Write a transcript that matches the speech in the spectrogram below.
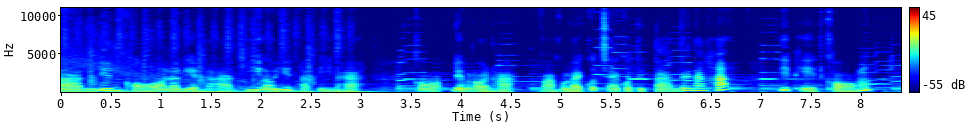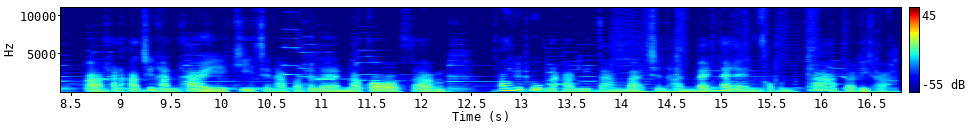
การยื่นขอรายละเอียดนะคะ ที่เรายื่นภาษีนะคะ ก็เรียบร้อยนะคะ ฝากกดไลค์กดแชร์กดติดตามด้วยนะคะที่เพจของอธนาคารชินทันไทย ขีดชินทันฟอร์เทแลนด์แล้วก็ทางช่อง YouTube นะคะ มีตังบายชินทันแบงค์ไทยแลนด์ขอบคุณค่ะสวัสดีค่ะ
